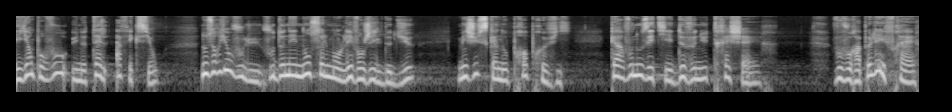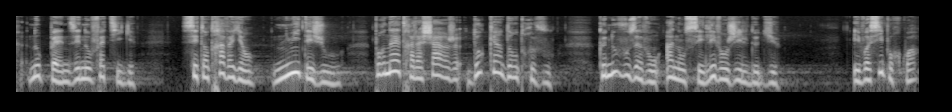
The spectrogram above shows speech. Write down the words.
Ayant pour vous une telle affection, nous aurions voulu vous donner non seulement l'évangile de Dieu, mais jusqu'à nos propres vies, car vous nous étiez devenus très chers. Vous vous rappelez, frères, nos peines et nos fatigues, c'est en travaillant nuit et jour, pour n'être à la charge d'aucun d'entre vous, que nous vous avons annoncé l'évangile de Dieu. Et voici pourquoi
